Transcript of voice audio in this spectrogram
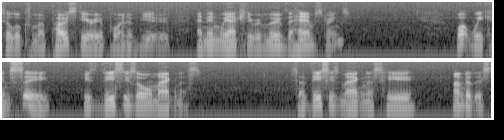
to look from a posterior point of view, and then we actually remove the hamstrings, what we can see is this is all Magnus. So this is Magnus here, under this,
